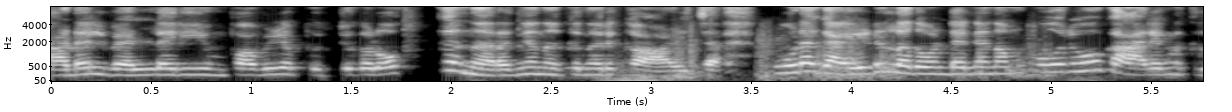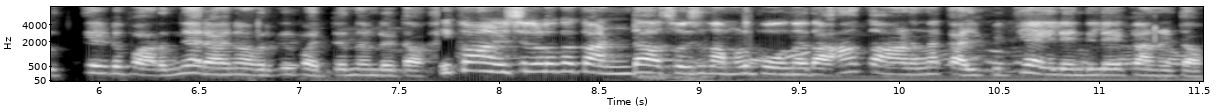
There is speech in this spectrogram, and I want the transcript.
കടൽ വെള്ളരിയും പവിഴ പുറ്റുകളും ഒക്കെ നിറഞ്ഞു നിൽക്കുന്ന ഒരു കാഴ്ച. കൂടെ ഗൈഡ് ഉള്ളത് കൊണ്ട് തന്നെ നമുക്ക് ഓരോ കാര്യങ്ങൾ കൃത്യമായിട്ട് പറഞ്ഞു തരാനും അവർക്ക് പറ്റുന്നുണ്ട് കേട്ടോ. ഈ കാഴ്ചകളൊക്കെ കണ്ട് ആസ്വദിച്ച് നമ്മൾ പോകുന്നത് ആ കാണുന്ന കൽപ്പറ്റി ഐലൻഡിലേക്കാണ് കേട്ടോ.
